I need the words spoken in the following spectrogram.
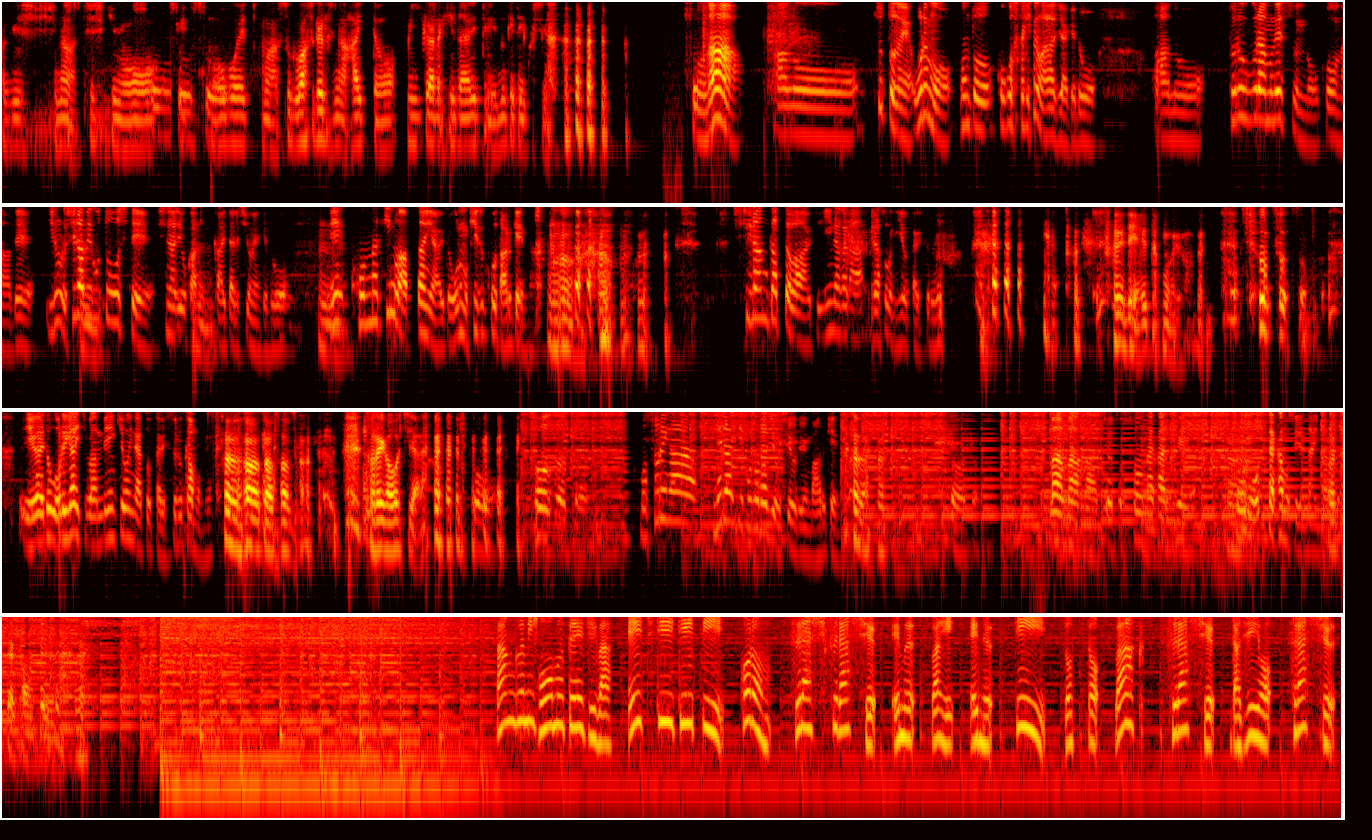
激しいしな、知識もそうそうそう覚え、まあ、すぐ忘れるしな、入っても、右から左手に抜けていくしな。そうな、あのーちょっとね、俺も本当、ここだけの話やけど、あのープログラムレッスンのコーナーで、いろいろ調べ事をして、シナリオ書いたりしようんやけど、うんえ、こんな機能あったんや、って俺も気づくことあるけんな。うん知らんかったわって言いながら偉そうに言おったりする。そ それでええと思うよ。そうそうそう。意外と俺が一番勉強になっとったりするかもね。そうそうそうそう。それがオチや。そうそうそうそう。もうそれが狙いでこのラジオしよるよりもあるけんね。そうそうそう。まあまあまあ、ちょっとそんな感じで、ちょうど落ちたかもしれない今。落ちたかもしれない。番組ホームページは http コロンスラッシュスラッシュ mynt.work スラッシュラジオスラッシュ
